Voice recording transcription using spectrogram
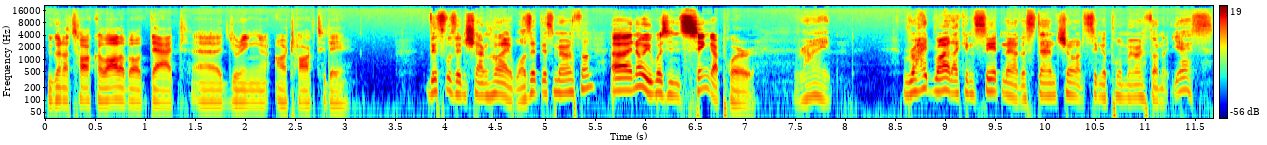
we're going to talk a lot about that uh, during our talk today. This was in Shanghai, was it, this marathon? Uh, no, it was in Singapore. Right. Right, right. I can see it now. The Stan Chart Singapore Marathon. Yes,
